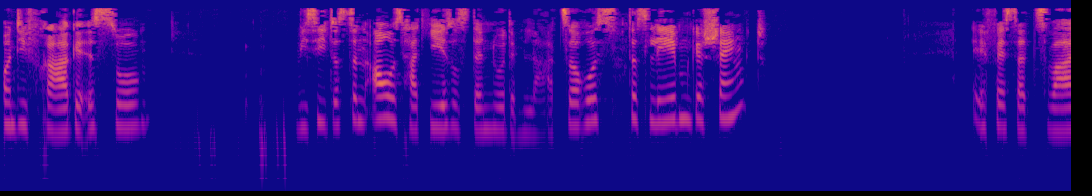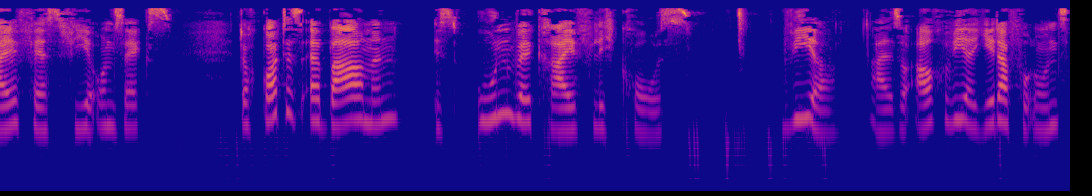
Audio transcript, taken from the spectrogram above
Und die Frage ist so, wie sieht es denn aus? Hat Jesus denn nur dem Lazarus das Leben geschenkt? Epheser 2, Vers 4 und 6. Doch Gottes Erbarmen ist unbegreiflich groß. Wir, also auch wir, jeder von uns,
